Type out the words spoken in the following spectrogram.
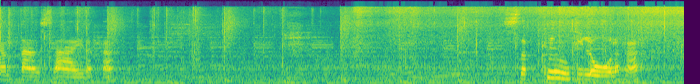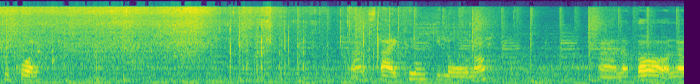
น้ำตาลทรายนะคะ สักครึ่งกิโลนะคะ ทุกคน ตาลทรายครึ่งกิโลเนาะอ่าแล้วก็เรา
